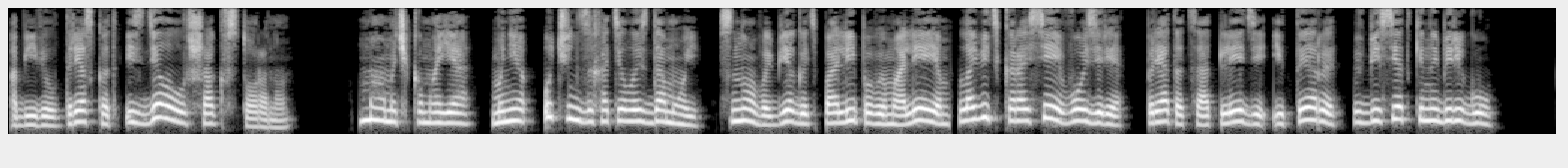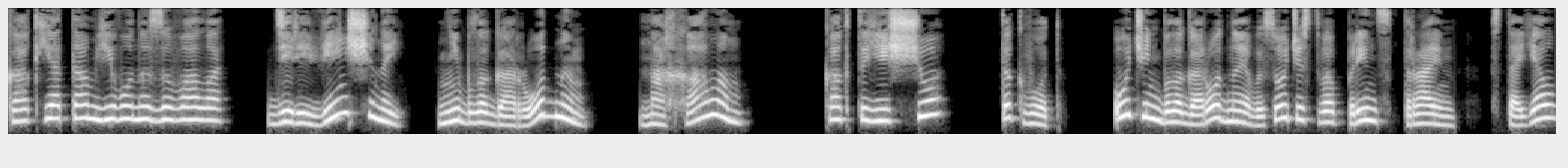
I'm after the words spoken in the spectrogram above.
объявил Трескот и сделал шаг в сторону. Мамочка моя, мне очень захотелось домой, снова бегать по липовым аллеям, ловить карасей в озере, прятаться от леди и Теры в беседке на берегу. Как я там его называла? Деревенщиной? Неблагородным? Нахалом? Как-то еще? Так вот, очень благородное высочество принц Трайн стоял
